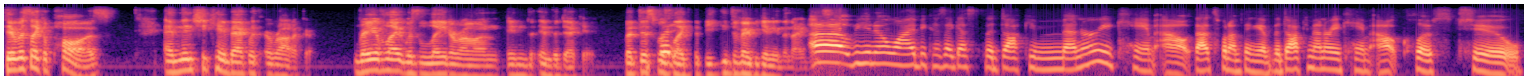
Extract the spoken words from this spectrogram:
there was like a pause, and then she came back with Erotica. Ray of Light was later on in the, in the decade, but this was But- like the be- the very beginning of the nineties. Uh, you know why? Because I guess the documentary came out. That's what I'm thinking of. The documentary came out close to,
